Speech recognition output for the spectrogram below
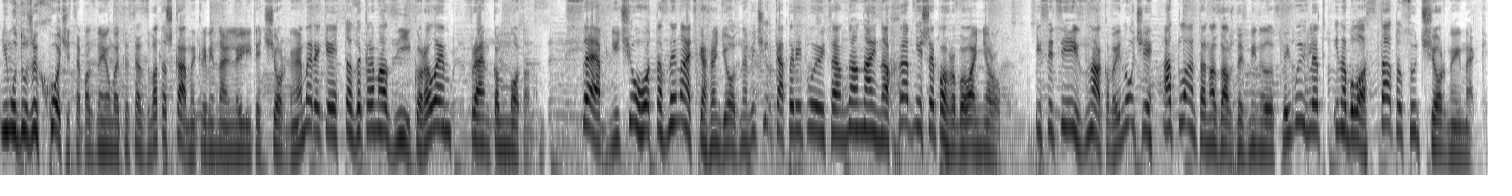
Йому дуже хочеться познайомитися з ватажками кримінальної еліти Чорної Америки та, зокрема, з її королем Френком Мотоном. Все б нічого, та зненацька грандіозна вечірка перетворюється на найнахабніше пограбування року. Після цієї знакової ночі Атланта назавжди змінила свій вигляд і набула статусу чорної мекки.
